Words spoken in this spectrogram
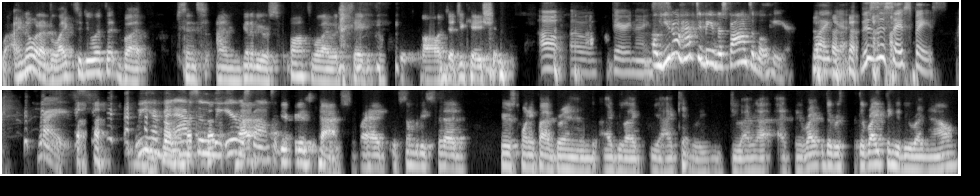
well, I know what I'd like to do with it, but since I'm going to be responsible, I would save it for college education. Oh, oh, very nice. Oh, you don't have to be responsible here. Like, yeah, this is a safe space. right. We have been absolutely irresponsible. Serious cash. If I had, if somebody said, "Here's 25 grand," I'd be like, "Yeah, I can't really do." I mean, I, I the right the, the right thing to do right now.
